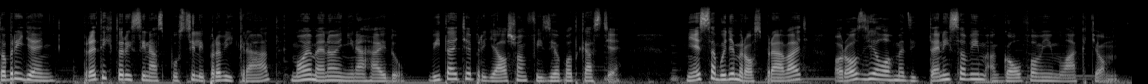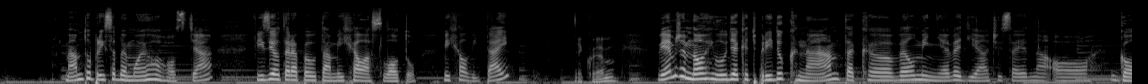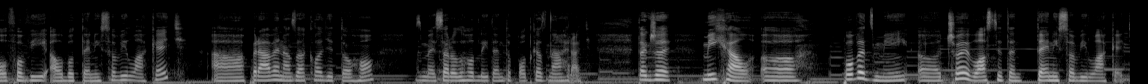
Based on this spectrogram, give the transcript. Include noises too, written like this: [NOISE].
Dobrý deň. Pre tých, ktorí si nás pustili prvýkrát, moje meno je Nina Hajdu. Vítajte pri ďalšom fyziopodcaste. Dnes sa budem rozprávať o rozdieloch medzi tenisovým a golfovým lakťom. Mám tu pri sebe môjho hostia, fyzioterapeuta Michala Slotu. Michal, vítaj. Ďakujem. Viem, že mnohí ľudia, keď prídu k nám, tak eh, veľmi nevedia, či sa jedná o golfový alebo tenisový lakeť. A práve na základe toho sme sa rozhodli tento podcast nahrať. Takže Michal, uh, povedz mi, uh, čo je vlastne ten tenisový lakeť?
